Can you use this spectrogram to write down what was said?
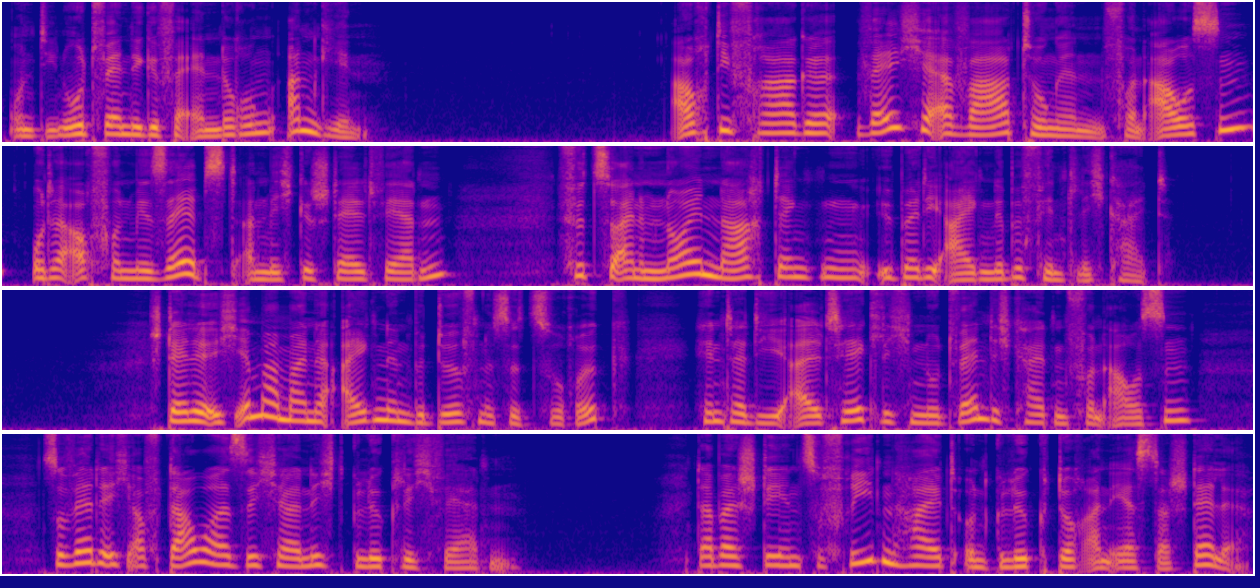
und die notwendige Veränderung angehen. Auch die Frage, welche Erwartungen von außen oder auch von mir selbst an mich gestellt werden, führt zu einem neuen Nachdenken über die eigene Befindlichkeit. Stelle ich immer meine eigenen Bedürfnisse zurück, hinter die alltäglichen Notwendigkeiten von außen so werde ich auf Dauer sicher nicht glücklich werden. Dabei stehen Zufriedenheit und Glück doch an erster Stelle.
